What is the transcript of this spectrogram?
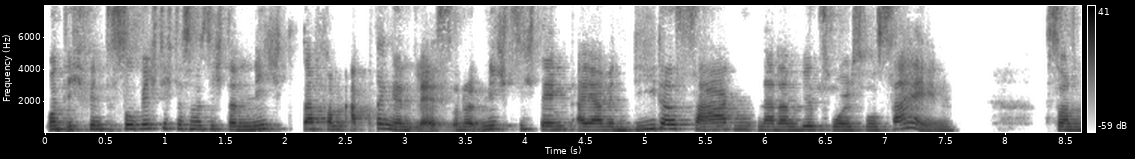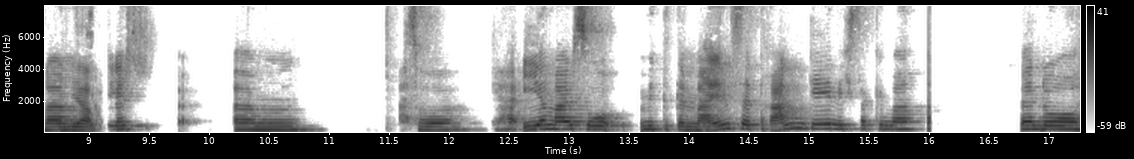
Und ich finde es so wichtig, dass man sich dann nicht davon abbringen lässt oder nicht sich denkt, ah ja, wenn die das sagen, na dann wird es wohl so sein. Sondern ja. wirklich, ähm, also ja, eher mal so mit dem Mindset rangehen. Ich sage immer, wenn du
